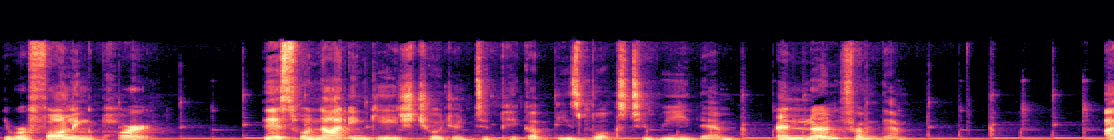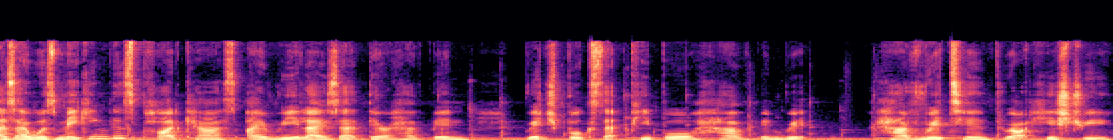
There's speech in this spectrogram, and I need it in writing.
They were falling apart. This will not engage children to pick up these books to read them and learn from them. As I was making this podcast, I realized that there have been rich books that people have been have written throughout history.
